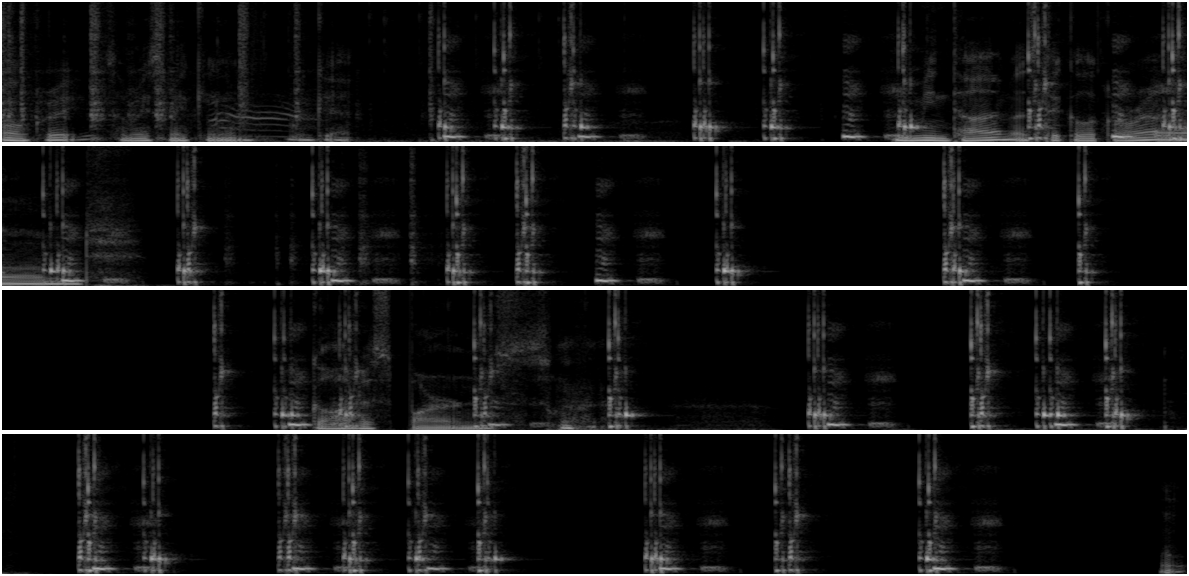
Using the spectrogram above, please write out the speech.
Oh great, somebody's making them. Okay. Meantime, let's take a look around. Goddess Barnes. oh.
